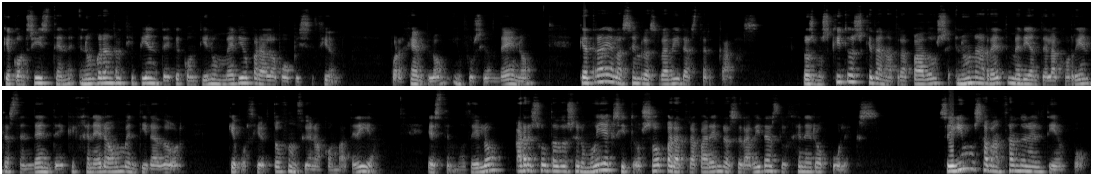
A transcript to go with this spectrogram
que consisten en un gran recipiente que contiene un medio para la oposición, por ejemplo, infusión de heno, que atrae a las hembras grávidas cercanas. Los mosquitos quedan atrapados en una red mediante la corriente ascendente que genera un ventilador, que por cierto funciona con batería. Este modelo ha resultado ser muy exitoso para atrapar hembras grávidas del género Culex. Seguimos avanzando en el tiempo.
